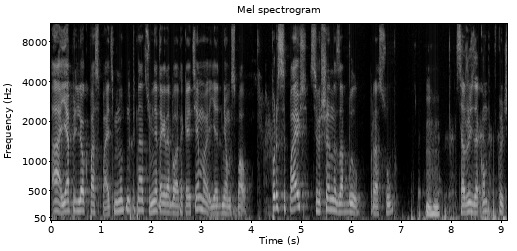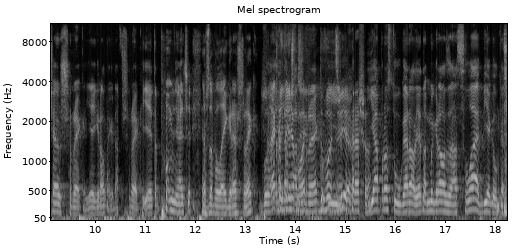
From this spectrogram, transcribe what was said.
А, я прилег поспать минут на 15. У меня тогда была такая тема, я днем спал. Просыпаюсь, совершенно забыл про суп. Сажусь за комп, включаю Шрека. Я играл тогда в Шрека. Я это помню. А че- А что была игра Шрек? Была Шрек игра. Шреку, Два- и две. Это хорошо. Я просто угорал. Я там играл за осла, бегал, короче,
